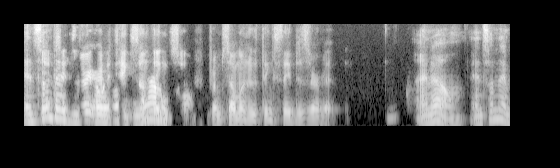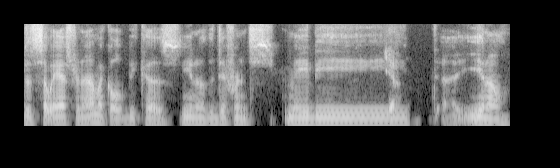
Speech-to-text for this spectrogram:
And sometimes yeah, it's, hard to take something from someone who thinks they deserve it. I know, and sometimes it's so astronomical because you know the difference may be, yeah. uh, you know,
